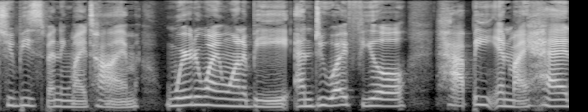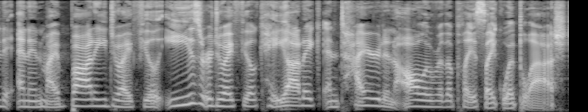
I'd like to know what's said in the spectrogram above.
to be spending my time? Where do I want to be? And do I feel happy in my head and in my body? Do I feel ease or do I feel chaotic and tired and all over the place like whiplash?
